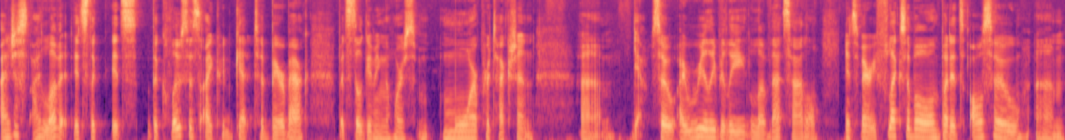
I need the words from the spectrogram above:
I just I love it. It's the it's the closest I could get to bareback, but still giving the horse m- more protection. Um, yeah, so I really really love that saddle. It's very flexible, but it's also um,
